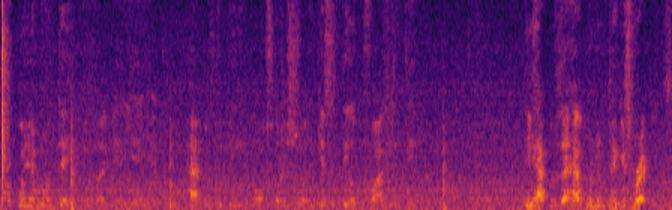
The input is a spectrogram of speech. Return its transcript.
to work with him one day. And I was like, yeah, yeah, yeah. Happens to be, long story short, he gets a deal before I get a deal. He happens to have one of the biggest records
